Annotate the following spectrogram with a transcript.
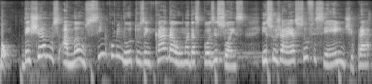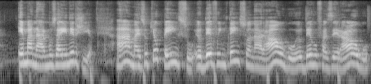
Bom, deixamos a mão 5 minutos em cada uma das posições. Isso já é suficiente para emanarmos a energia. Ah, mas o que eu penso? Eu devo intencionar algo? Eu devo fazer algo?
